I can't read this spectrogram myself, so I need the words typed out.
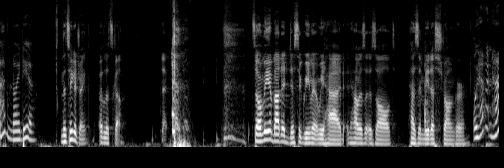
I have no idea. Let's take a drink. Uh, let's go. Tell me about a disagreement we had and how has it resolved. Has it made us stronger? We haven't had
